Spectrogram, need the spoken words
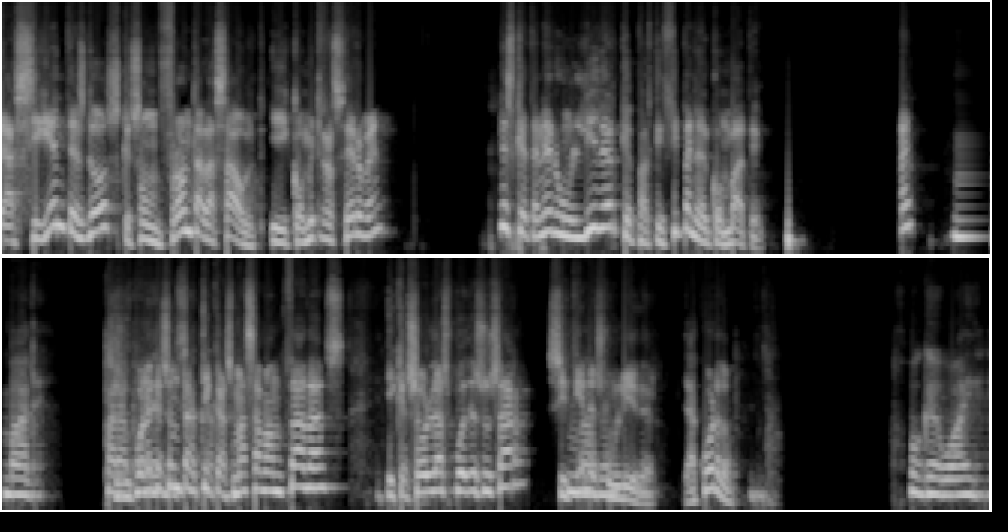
Las siguientes dos, que son Frontal Assault y Commit Reserve, tienes que tener un líder que participe en el combate. Vale. Se supone que son tácticas más avanzadas y que solo las puedes usar si tienes un líder, ¿de acuerdo? qué guay.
